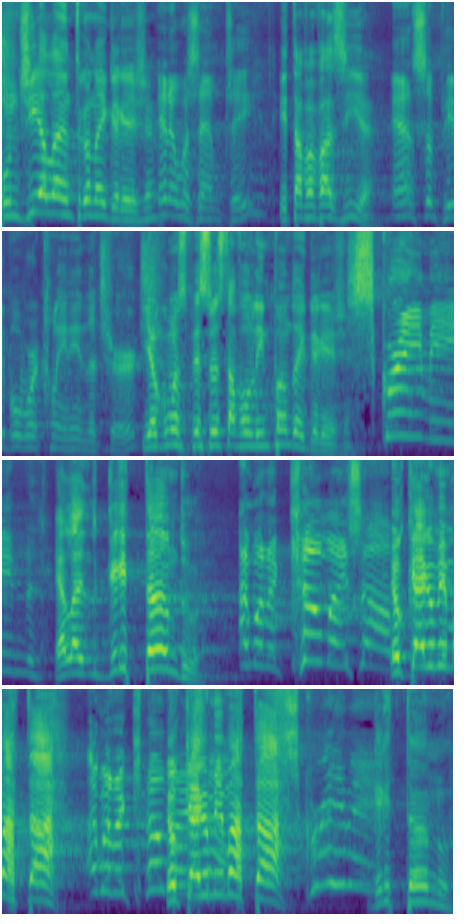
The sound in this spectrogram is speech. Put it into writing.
Um dia ela entrou na igreja. E estava vazia. E algumas pessoas estavam limpando a igreja. Ela gritando. Eu quero me matar. Eu quero me matar. Gritando.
